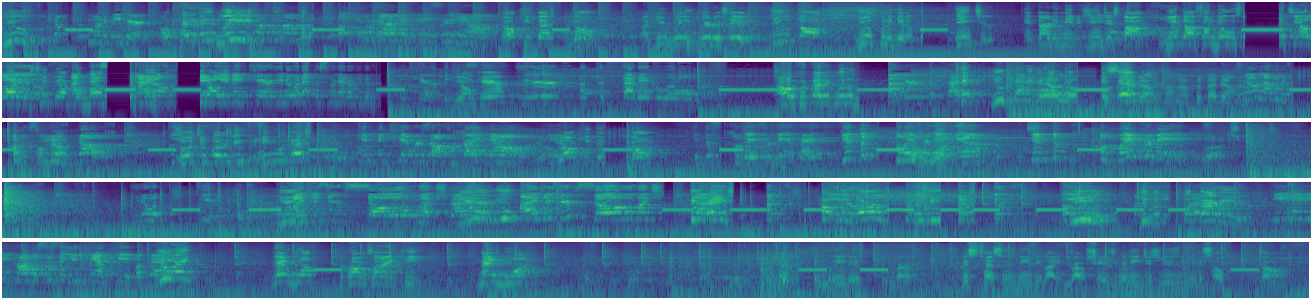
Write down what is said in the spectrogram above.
You. I don't want to be here. Okay then, leave. The camera's out of my face right now. Y'all keep that going. Like you really weird as hell. You thought you was gonna get a future in 30 minutes. You just thought you thought some dude was into your life and sweep you off At your this motherfucking point, I don't, You don't even care. You know what? At this point, I don't even care. You don't care? You're a pathetic little. I'm a pathetic little. You're a pathetic. You can't even help Whoa, your whoa, self. calm down, calm down. Put that down. No, I'm not gonna. Calm, calm down. No. So what you gonna do? Hit me with that? shit? Get the cameras off right now. Y'all keep this going. Get the f- away from me, okay? Get the f- away Oh, from what? me, Cam. Get the f- away from me. Look. You know what? F- you. Okay? You. I deserve so much better. You- you- I deserve so much You better. ain't don't deserve cause you you get the fuck up out of here. Keep making promises that you can't keep, okay? You ain't name one promise I ain't keep. Name one. Can't believe this, bro. This test was needed, like, bro. She was really just using me this whole time.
